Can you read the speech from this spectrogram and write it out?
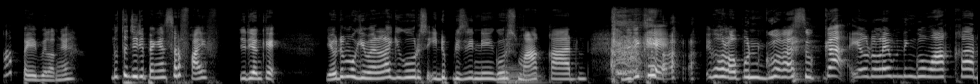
apa ya bilangnya? Lu tuh jadi pengen survive. Jadi yang kayak ya udah mau gimana lagi gue harus hidup di sini gue harus Oh. makan. Jadi kayak walaupun gue gak suka ya udah lah yang penting gue makan.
